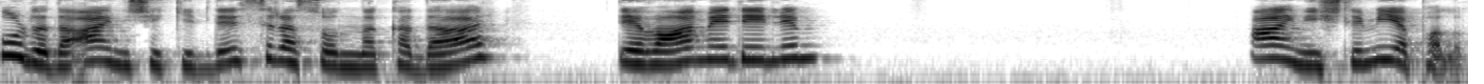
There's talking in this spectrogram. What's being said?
Burada da aynı şekilde sıra sonuna kadar devam edelim. Aynı işlemi yapalım.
